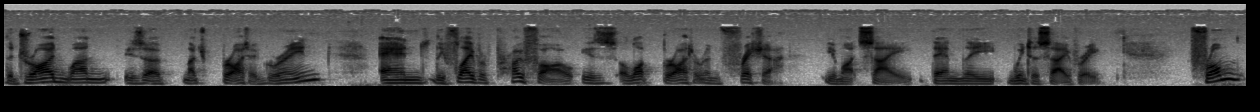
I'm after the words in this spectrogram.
The dried one is a much brighter green and the flavour profile is a lot brighter and fresher, you might say, than the winter savoury. From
